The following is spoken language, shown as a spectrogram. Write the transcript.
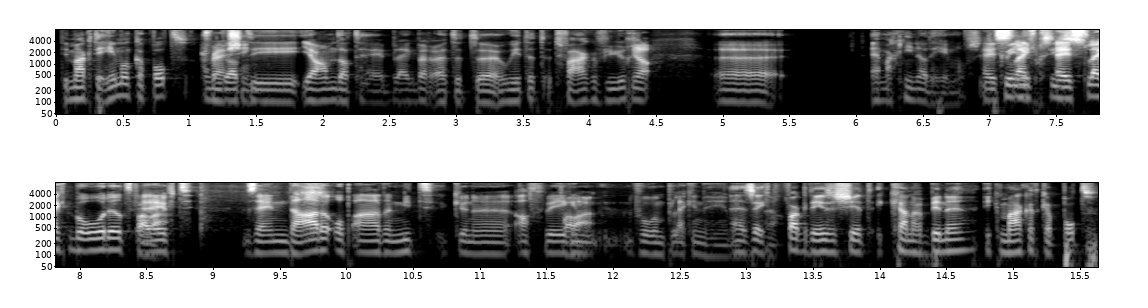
Die maakt de hemel kapot omdat hij, ja, omdat hij blijkbaar uit het, eh, hoe heet het, het vage vuur. Ja. hij mag niet naar de hemel. Hij is, slecht, hij is slecht beoordeeld. Hij heeft zijn daden op aarde niet kunnen afwegen voor een plek in de hemel. Hij zegt, Ja. fuck deze shit, ik ga naar binnen, ik maak het kapot.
